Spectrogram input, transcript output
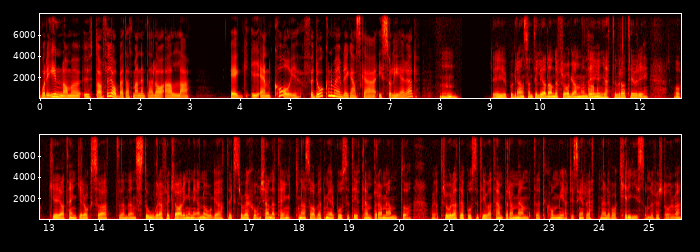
både inom och utanför jobbet, att man inte la alla ägg i en korg, för då kunde man ju bli ganska isolerad. Mm. Det är ju på gränsen till ledande fråga men det är ju en jättebra teori. Och jag tänker också att den stora förklaringen är nog att extroversion kännetecknas av ett mer positivt temperament. Då. Och jag tror att det positiva temperamentet kom mer till sin rätt när det var kris om du förstår. Va?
